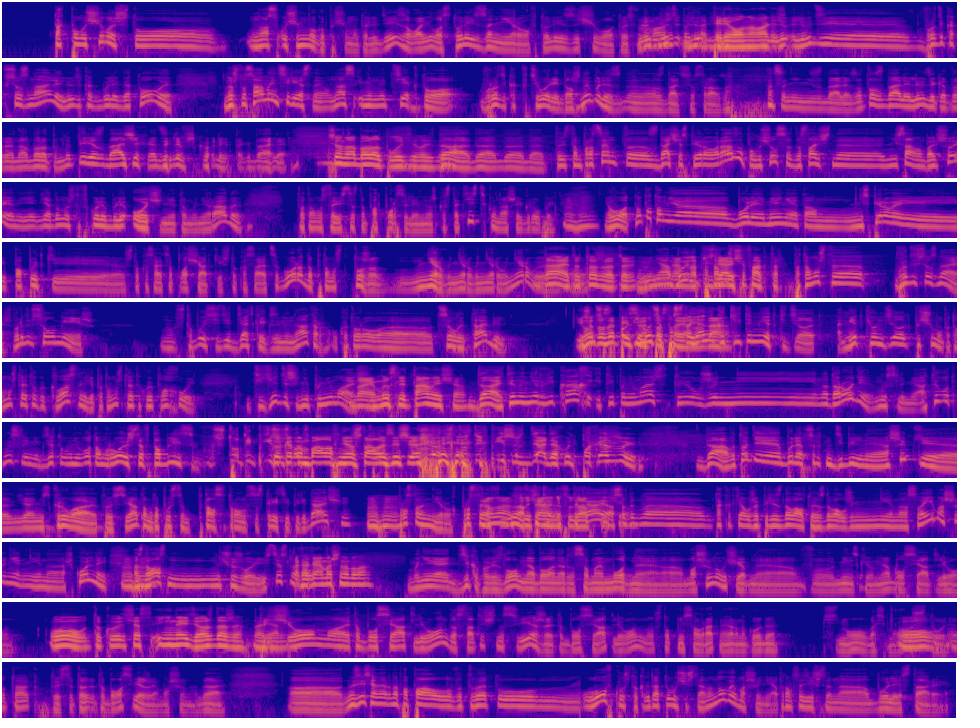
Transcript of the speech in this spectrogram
Так получилось, что у нас очень много почему-то людей завалилось то ли из-за нервов, то ли из-за чего. То есть лю- Может люди, быть, лю- да, лю- переволновались. лю- люди вроде как все знали, люди как были готовы. Но что самое интересное, у нас именно те, кто вроде как в теории должны были э, сдать все сразу, нас они не сдали. Зато сдали люди, которые наоборот там на пересдачи ходили в школе и так далее. Все наоборот получилось, да. Да, да, да, да. То есть там процент э, сдачи с первого раза получился достаточно не самый большой. Я, я думаю, что в школе были очень этому не рады, потому что, естественно, подпортили немножко статистику нашей группой. Мгм. Вот, но потом я более-менее там не с первой попытки, что касается площадки, что касается города, потому что тоже нервы, нервы, нервы, нервы. Да, это тоже это, У меня наверное, были, потому определяющий фактор. Потому что вроде все знаешь, вроде все умеешь. Ну, с тобой сидит дядька-экзаменатор, у которого целый табель. И что-то тебе- записывает и он тебе постоянно, постоянно да. какие-то метки делает. А метки он делает почему? Потому что я такой классный или потому что я такой плохой? И ты едешь и не понимаешь. Да, и мысли там еще. Да, и ты на нервиках, и ты понимаешь, что ты уже не на дороге мыслями, а ты вот мыслями где-то у него там роешься в таблице. Что ты пишешь? Сколько там вообще? баллов не осталось еще? Да, что ты пишешь, дядя, хоть покажи. Да, в итоге были абсолютно дебильные ошибки, я не скрываю. То есть я там, допустим, пытался тронуться с третьей передачи, Мгм. просто на нервах. Просто Ну я да, ну, случайно втыка- не втыкаю, особенно так как я уже пересдавал, то я сдавал уже не на своей машине, не на школьной, а Мгм. сдавал на чужой. Естественно, А был- какая машина была? мне дико повезло, у меня была, наверное, самая модная а, машина учебная в Минске, у меня был Seat Leon. О, такую сейчас и не найдешь даже, наверное. Причем а, это был Seat Leon достаточно свежий, это был Seat Leon, ну, чтобы не соврать, наверное, года седьмого, восьмого, что ли. вот так. То есть это, это была свежая машина, да. А, ну, здесь я, наверное, попал вот в эту уловку, что когда ты учишься на новой машине, а потом садишься на более старые,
